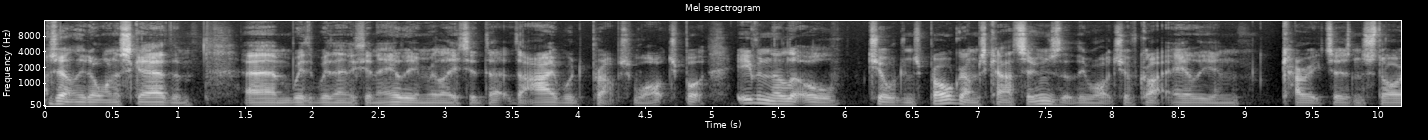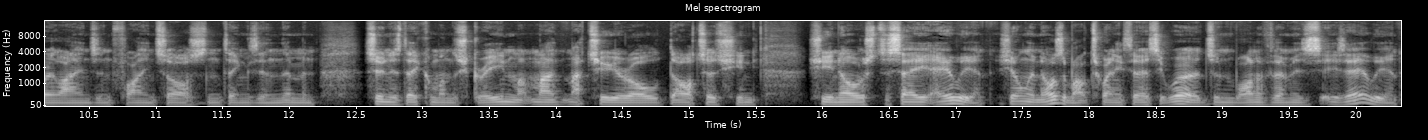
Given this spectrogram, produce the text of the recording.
I certainly don't want to scare them um, with with anything alien related that, that I would perhaps watch. But even the little children's programs, cartoons that they watch, have got alien characters and storylines and flying saucers and things in them. And as soon as they come on the screen, my, my, my two year old daughter, she she knows to say alien. She only knows about 20, 30 words, and one of them is, is alien.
